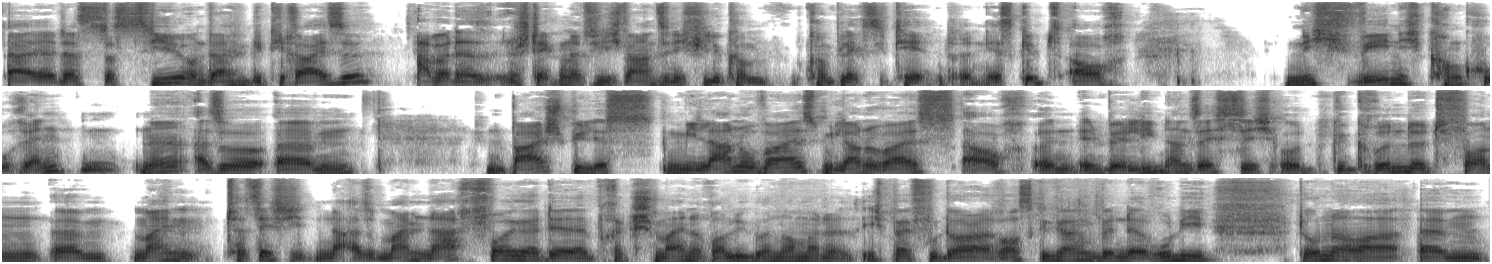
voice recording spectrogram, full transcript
äh, das ist das Ziel und dahin geht die Reise. Aber da stecken natürlich wahnsinnig viele Kom Komplexitäten drin. Es gibt auch nicht wenig Konkurrenten. Ne? Also ähm, ein Beispiel ist Milano Weiß. Milano Weiß auch in, in Berlin ansässig und gegründet von ähm, meinem tatsächlich, also meinem Nachfolger, der praktisch meine Rolle übernommen hat, als ich bei Fudora rausgegangen bin, der Rudi Donauer. Ähm,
